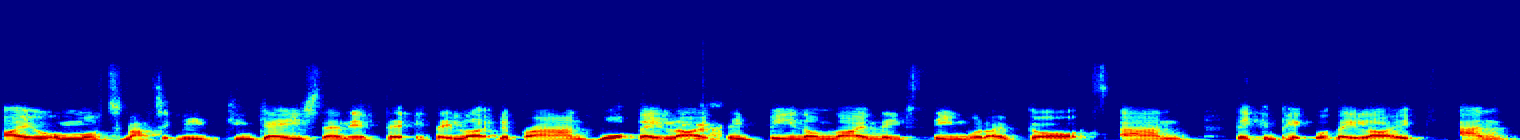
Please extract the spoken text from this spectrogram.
I automatically can gauge then if they if they like the brand, what they like. Yeah. They've been online, they've seen what I've got, and they can pick what they like, and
